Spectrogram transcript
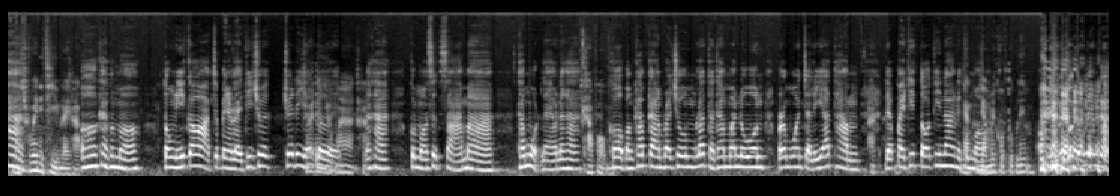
ค่ะมาช่วยในทีมเลยครับอ๋อค่ะคุณหมอ ตรงนี้ก็อาจจะเป็นอะไรที่ช่วยช่วยได้เยอะช่เลวยได้ยเยอะมากครับนะคะ คุณหมอศึกษามาทั้งหมดแล้วนะคะครับผมข้อบังคับการประชุมรัฐธรรมนูญ ประมวลจริยธรรมอะเดี๋ยวไปที่โต๊ะที่นั่งเนี่ยยัคุงณหมอ ยังไม่ครบทุกเล่มอ๋อยังไม่ครบทุกเล่มค่ะ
